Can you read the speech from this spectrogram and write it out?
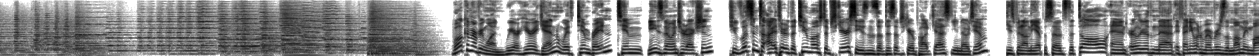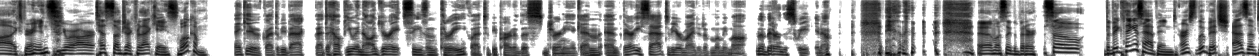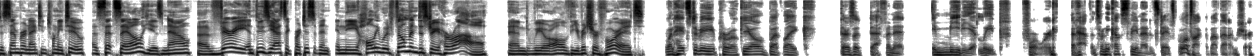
Welcome, everyone. We are here again with Tim Brayton. Tim needs no introduction. If you've listened to either of the two most obscure seasons of this obscure podcast, you know Tim. He's been on the episodes The Doll, and earlier than that, if anyone remembers the Mummy Ma experience, you are our test subject for that case. Welcome. Thank you. Glad to be back. Glad to help you inaugurate season three. Glad to be part of this journey again. And very sad to be reminded of Mummy Ma. The bitter and the sweet, you know? uh, mostly the bitter. So, the big thing has happened. Ernst Lubitsch, as of December 1922, has set sail. He is now a very enthusiastic participant in the Hollywood film industry. Hurrah! And we are all the richer for it. One hates to be parochial, but like there's a definite immediate leap forward that happens when he comes to the United States. But we'll talk about that, I'm sure.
